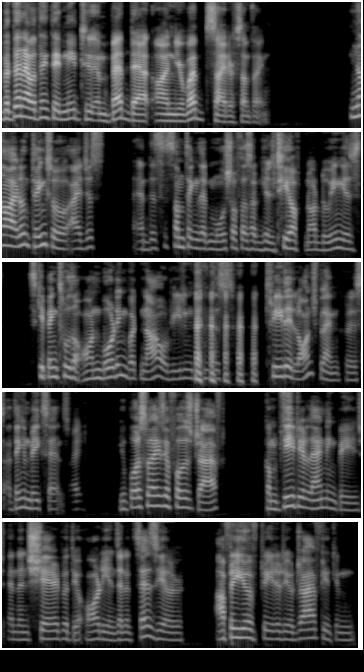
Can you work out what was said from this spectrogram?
but then I would think they'd need to embed that on your website or something. No, I don't think so. I just, and this is something that most of us are guilty of not doing is skipping through the onboarding. But now reading through this three day launch plan, Chris, I think it makes sense, right? You personalize your first draft, complete your landing page, and then share it with your audience. And it says here, after you have created your draft, you can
